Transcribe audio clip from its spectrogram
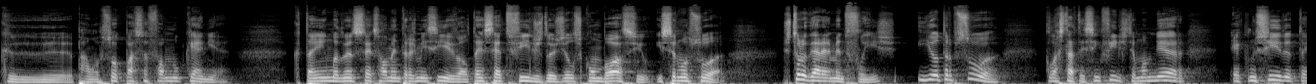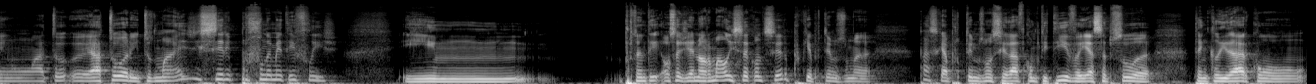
que, pá, uma pessoa que passa fome no Quénia, que tem uma doença sexualmente transmissível, tem sete filhos, dois deles com bócio, e ser uma pessoa extraordinariamente feliz, e outra pessoa que lá está, tem cinco filhos, tem uma mulher, é conhecida, tem um ator, é ator e tudo mais, e ser profundamente infeliz. E, hum, portanto, ou seja, é normal isso acontecer, porque Porque temos uma, pá, se calhar porque temos uma sociedade competitiva e essa pessoa tem que lidar com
